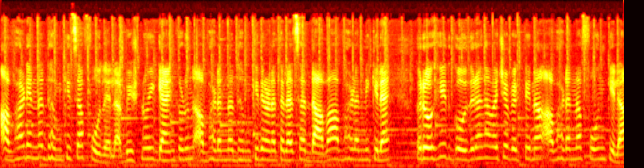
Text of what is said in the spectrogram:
आव्हाड यांना धमकीचा फोन आला. बिष्णोई गँगकडून आव्हाडांना धमकी देण्यात आल्याचा दावा आव्हाडांनी केलाय. रोहित गोदरा नावाच्या व्यक्तीनं आव्हाडांना फोन केला.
